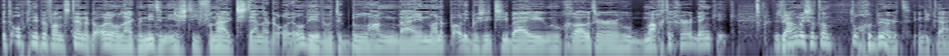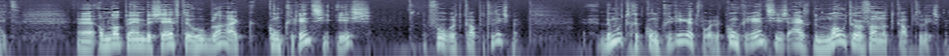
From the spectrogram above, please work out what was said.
het opknippen van Standard Oil lijkt me niet een initiatief vanuit Standard Oil. Die hebben natuurlijk belang bij een monopoliepositie, bij hoe groter, hoe machtiger, denk ik. Dus waarom is dat dan toch gebeurd in die tijd? Uh, omdat men besefte hoe belangrijk concurrentie is voor het kapitalisme. Er moet geconcurreerd worden. Concurrentie is eigenlijk de motor van het kapitalisme.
